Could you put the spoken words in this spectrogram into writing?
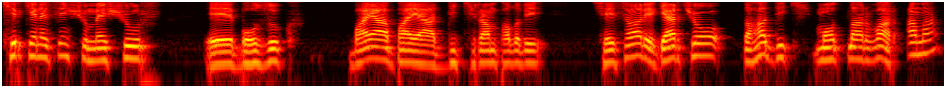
Kirkenes'in şu meşhur e, bozuk baya baya dik rampalı bir şeysi var ya. Gerçi o daha dik modlar var ama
